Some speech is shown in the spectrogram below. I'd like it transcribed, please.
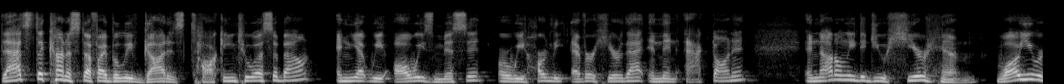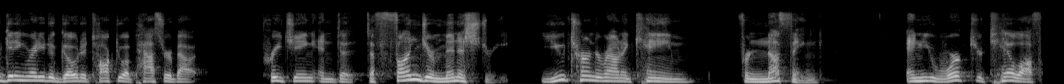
that's the kind of stuff I believe God is talking to us about. And yet we always miss it or we hardly ever hear that and then act on it. And not only did you hear him while you were getting ready to go to talk to a pastor about preaching and to, to fund your ministry, you turned around and came for nothing and you worked your tail off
